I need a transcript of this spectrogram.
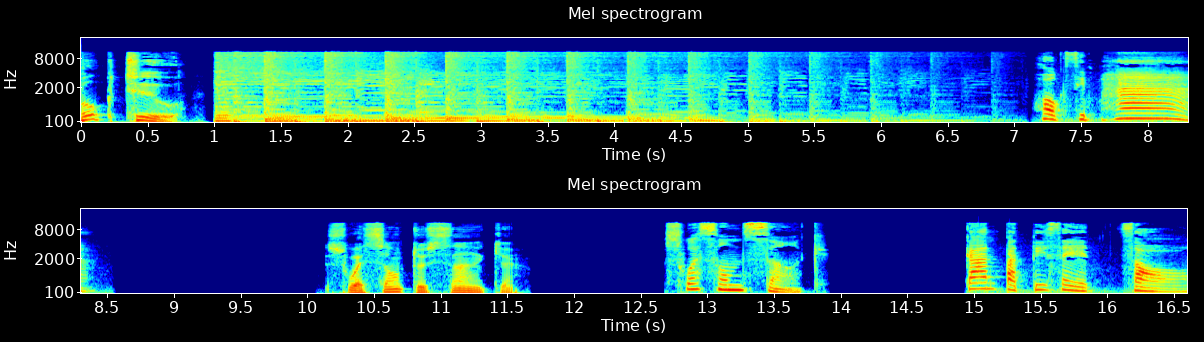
บุ๊กทูหกสิบห้า soixante-cinq, soixante-cinq, การปฏิเสธสอง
